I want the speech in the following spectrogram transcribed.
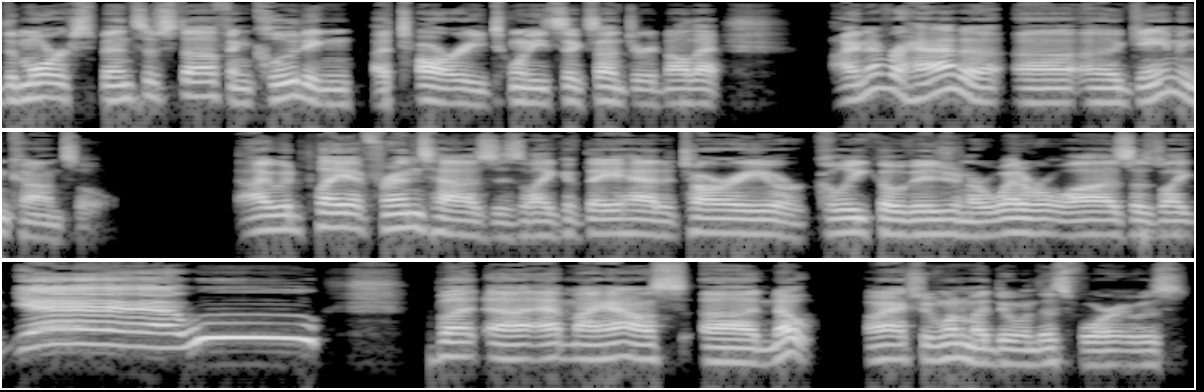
the more expensive stuff, including Atari Twenty Six Hundred and all that, I never had a, a, a gaming console. I would play at friends' houses. Like if they had Atari or ColecoVision or whatever it was, I was like, yeah, woo. But uh, at my house, uh, nope. Oh, actually, what am I doing this for? It was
